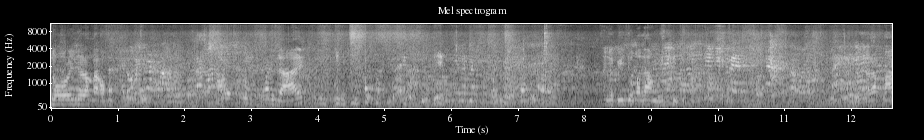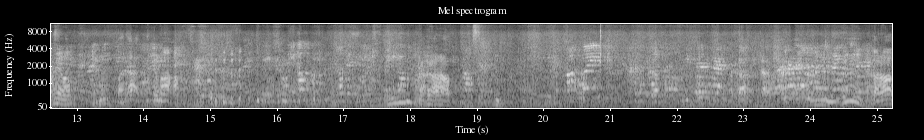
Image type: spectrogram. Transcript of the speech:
noorin na lang ako. Like? Nag-video ka lang. Sarap mami oh. Balat, ito mga Mm, sarap. Mm, sarap.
